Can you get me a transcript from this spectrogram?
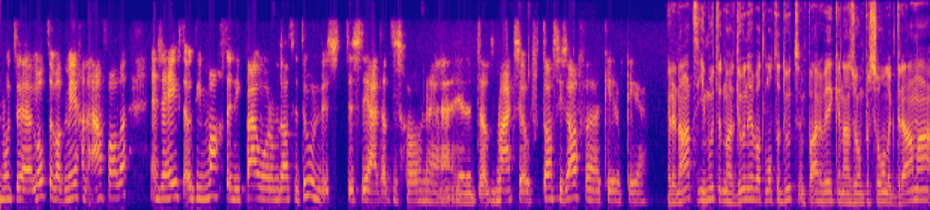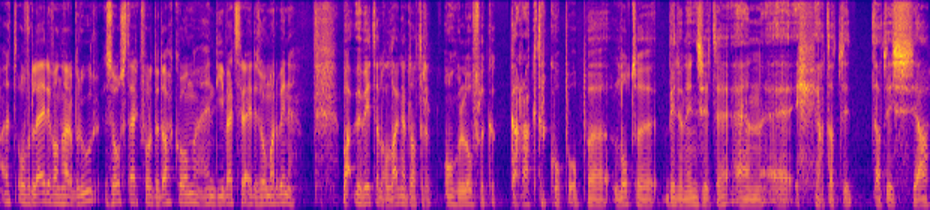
moet eh, Lotte wat meer gaan aanvallen. En ze heeft ook die macht en die power om dat te doen. Dus, dus ja, dat is gewoon, eh, ja, dat, dat maakt ze ook fantastisch af, eh, keer op keer. Renaat, je moet het maar doen, hè, wat Lotte doet. Een paar weken na zo'n persoonlijk drama, het overlijden van haar broer, zo sterk voor de dag komen en die wedstrijden zomaar winnen. Maar we weten al langer dat er een ongelooflijke karakterkop op eh, Lotte binnenin zit. Hè. En eh, ja, dat, dat is... Ja,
